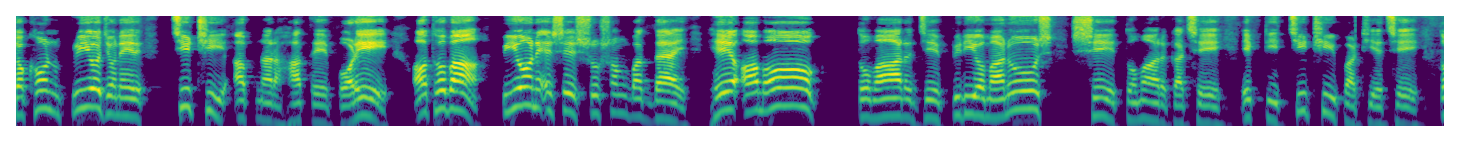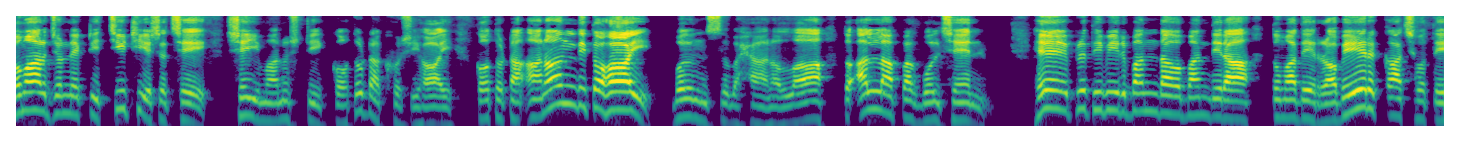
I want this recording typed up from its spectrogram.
যখন প্রিয়জনের চিঠি আপনার হাতে পড়ে, অথবা পিয়ন এসে সুসংবাদ দেয়, হে অমক তোমার যে প্রিয় মানুষ, সে তোমার কাছে একটি চিঠি পাঠিয়েছে। তোমার জন্য একটি চিঠি এসেছে। সেই মানুষটি কতটা খুশি হয়, কতটা আনন্দিত হয়, বলুন সুবহানাল্লাহ। তো আল্লাহ পাক বলছেন, হে পৃথিবীর বান্দা ও বান্দিরা, তোমাদের রবের কাছ হতে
